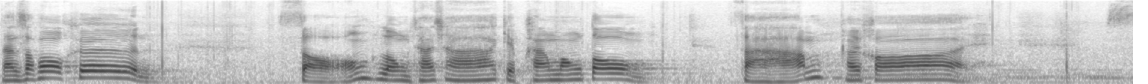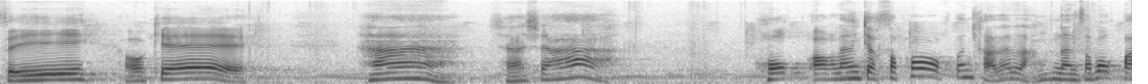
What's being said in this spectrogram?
ดันสะโพกขึ้น 2 ลงช้าๆ เก็บค้างมองตรง 3 ค่อยๆ 4 โอเค 5 ช้าๆ6ออกแรงจากสะโพกต้นขาด้านหลังดันสะโพกไป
